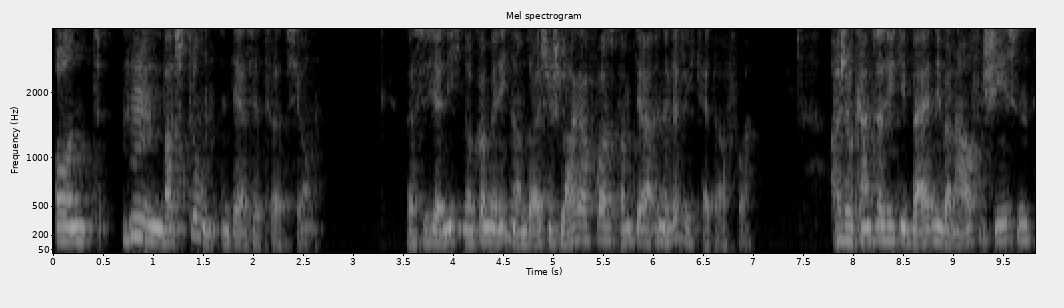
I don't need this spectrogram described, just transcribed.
Und hm, was tun in der Situation? Das ist ja nicht nur, kommt ja nicht nur im deutschen Schlager vor, es kommt ja in der Wirklichkeit auch vor. Also du kannst natürlich die beiden über den Haufen schießen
